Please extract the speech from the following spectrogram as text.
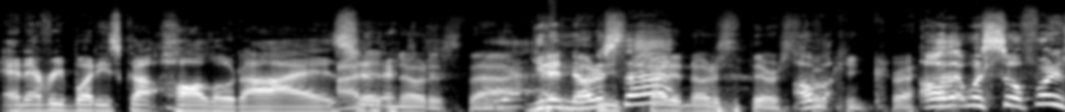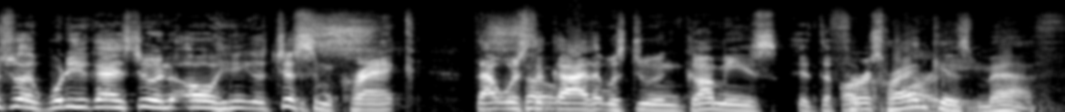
and everybody's got hollowed eyes. I didn't notice that. You didn't notice that? I didn't notice that they were Oh, smoking crack. Oh, that was so funny. She's like, "What are you guys doing?" Oh, he goes, just some crank. That was the guy that was doing gummies at the Oh, first crank party. is meth.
